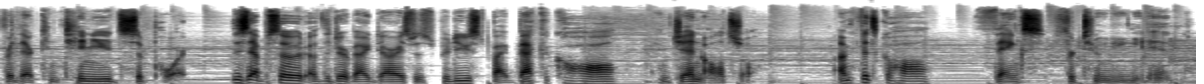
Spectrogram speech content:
for their continued support. This episode of the Dirtbag Diaries was produced by Becca Cahall and Jen Altschul. I'm Fitz Cahall. Thanks for tuning in.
